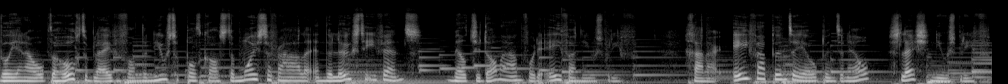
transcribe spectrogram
Wil jij nou op de hoogte blijven van de nieuwste podcast, de mooiste verhalen en de leukste events? Meld je dan aan voor de Eva nieuwsbrief. Ga naar eva.to.nl/nieuwsbrief.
